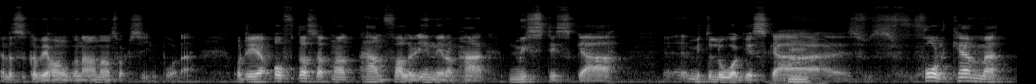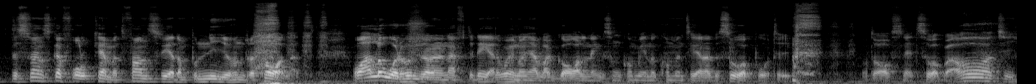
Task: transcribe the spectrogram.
Eller så ska vi ha någon annan sorts syn på det. Och det är oftast att man hänfaller in i de här mystiska, eh, mytologiska s- folkhemmet. Det svenska folkhemmet fanns redan på 900-talet. Och alla århundraden efter det, det var ju någon jävla galning som kom in och kommenterade så på typ något avsnitt så bara, åh typ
